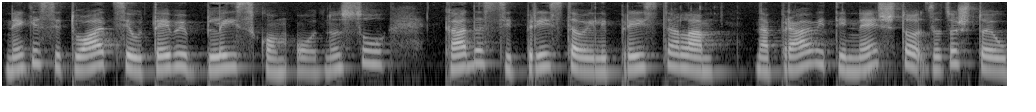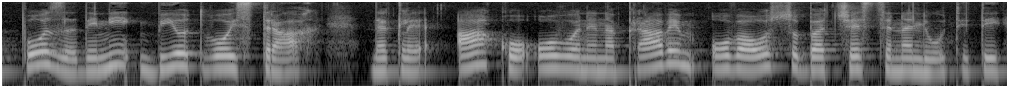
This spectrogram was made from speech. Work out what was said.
neke situacije u tebi bliskom odnosu kada si pristao ili pristala napraviti nešto zato što je u pozadini bio tvoj strah – Dakle, ako ovo ne napravim, ova osoba će se naljutiti.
